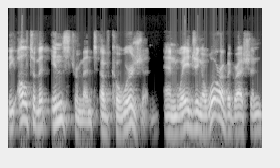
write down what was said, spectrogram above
the ultimate instrument of coercion, and waging a war of aggression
